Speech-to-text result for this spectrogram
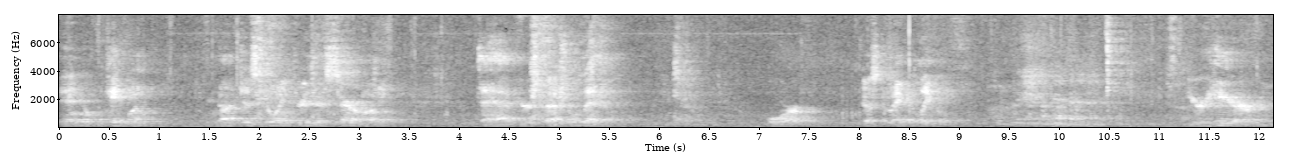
Daniel, Caitlyn, you're not just going through this ceremony to have your special day or just to make it legal. You're here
